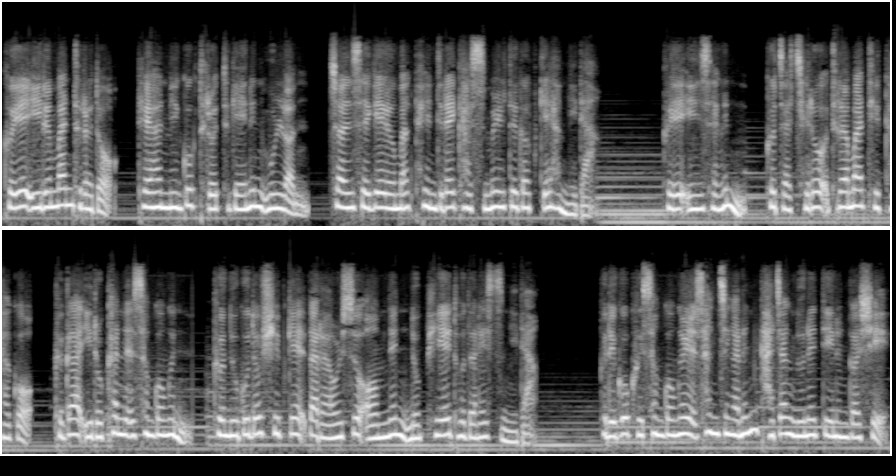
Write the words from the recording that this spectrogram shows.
그의 이름만 들어도 대한민국 트로트계는 물론 전 세계 음악 팬들의 가슴을 뜨겁게 합니다. 그의 인생은 그 자체로 드라마틱하고 그가 이룩한 성공은 그 누구도 쉽게 따라올 수 없는 높이에 도달했습니다. 그리고 그 성공을 상징하는 가장 눈에 띄는 것이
